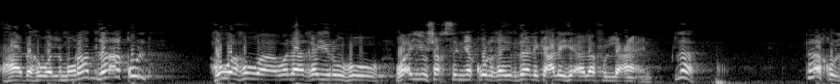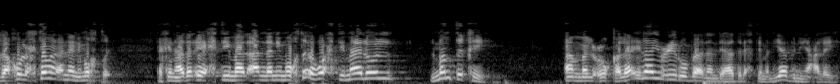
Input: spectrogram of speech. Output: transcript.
هذا هو المراد لا أقول هو هو ولا غيره وأي شخص يقول غير ذلك عليه آلاف اللعائن. لا. لا أقول لا أقول احتمال أنني مخطئ. لكن هذا الاحتمال أنني مخطئ هو احتمال المنطقي. أما العقلاء لا يعير بالا لهذا الاحتمال يبني عليه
